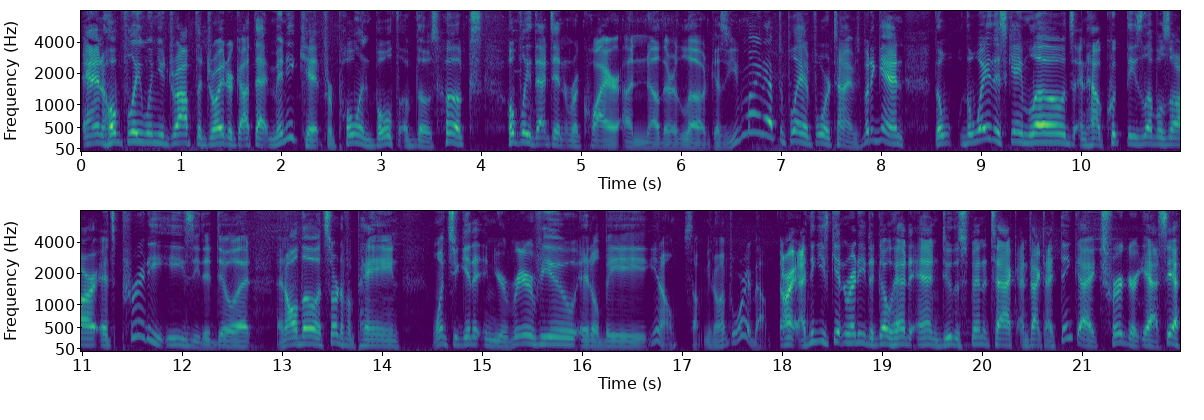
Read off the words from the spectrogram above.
And hopefully when you drop the droid or got that mini kit for pulling both of those hooks, hopefully that didn't require another load because you might have to play it four times. But again, the, the way this game loads and how quick these levels are, it's pretty easy to do it. And although it's sort of a pain, once you get it in your rear view, it'll be, you know, something you don't have to worry about. All right, I think he's getting ready to go ahead and do the spin attack. In fact, I think I triggered. Yeah, see, yeah,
